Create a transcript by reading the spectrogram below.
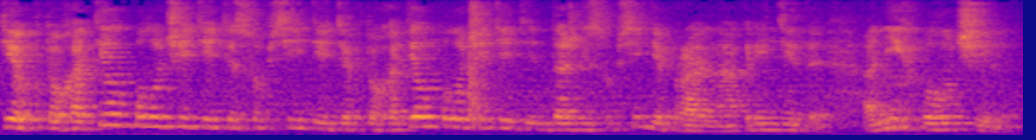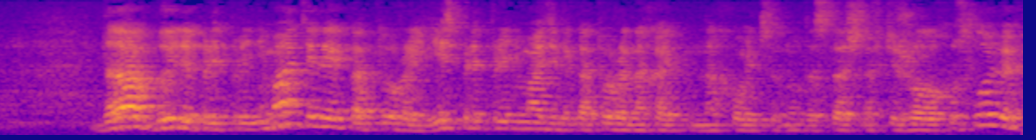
те, кто хотел получить эти субсидии, те, кто хотел получить эти, даже не субсидии правильно, а кредиты, они их получили. Да, были предприниматели, которые, есть предприниматели, которые находятся ну, достаточно в тяжелых условиях,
